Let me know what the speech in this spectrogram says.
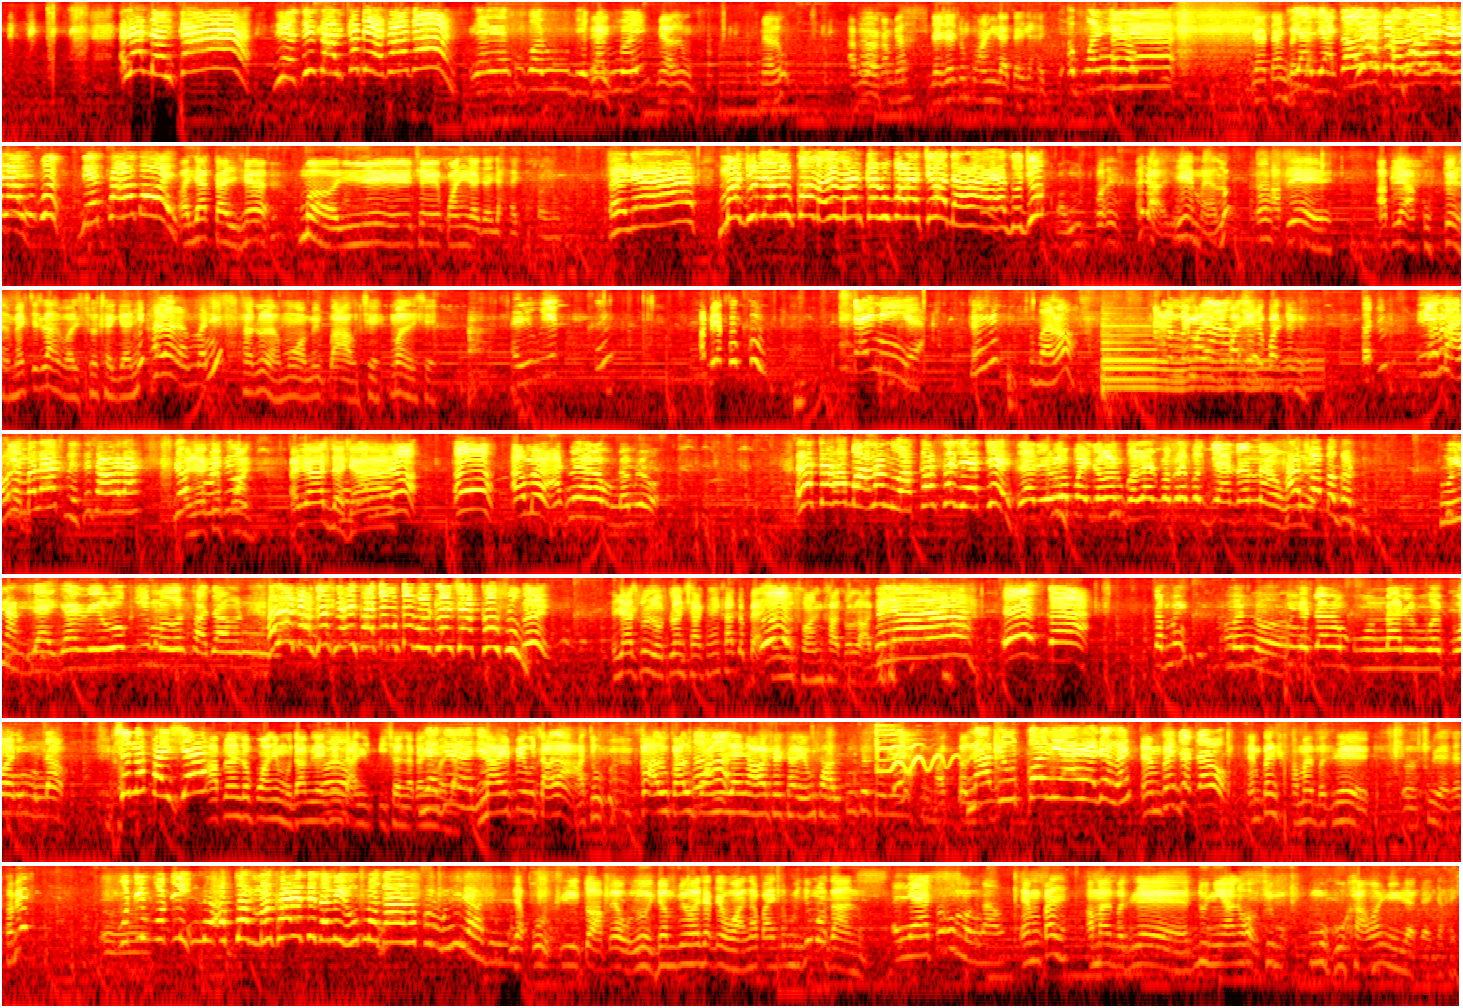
અલા ડંકા રેતી સારકે બેઠા ગણ એ શું કરું દેખાતું નહીં મેલું મેલું આપણે વાકણ બે જજે તું પાણી લેતા જાય પાણી અલ્યા તલ છે. મળીએ છે પાણી લેતા જાય અરે મજૂરિયાનું કામ હવે માર કરવું પડે. છે દાડા આયા જોજો. અલ્યા એ મેલું. આપણે આપણે આ કુકે રમે કેટલા વર્ષો થઈ ગયા ને? હેલો રમવાની. હાલો રમો અમે બાવ છે મળે છે. અરે આ બે કુકુ કઈ નહીં યાર ઊભા રહો. એ મારી બાજુ જો. એ મારો નંબર લાગ રેતી સાવલા અલ્યા તે ફોન. અલ્યા દજા. ઓ અમાર હાથ આલા મુંડામ અરે તારા બાના નોકર છે લે અરે રેવો પઈ જવાનું ગલાટ બગડે પર ગયા ના હા શું બગડતું? ધોઈ નાખ. લે યાર રેવો કી મગર ખાધા આગળ અરે મગજ નહીં ખાતો હું તો રોટલા શાક ખાઉં છું. અલ્યા તું લોટલાનું શાક નહીં ખાતો? પેસનનું નું ખાતો લાગે. એ કા તમે મન યતારમ પોંડારે રૂય પાણી મુંડામ. શેના પૈસા? આપણે તો પાણી મુધામ લે છે ને તારી પીછળ ના કરી લેજે. પીવું તારા હાથું. કાળું કાળું પાણી લઈને આવે છે એવું ચાલતું છે તું. ના પીવું કોઈ નહીં આ એમ કઈ? જતા એમ કઈ? અમારે બદલે શું લે ખબર? પોટલી પોટલી. અબ તો તે તમે એવું જ મગાવવાનો પણ મુની લેવા દે એટલે પોટલી તો આપણે ઓલો જમ્પી હોય છે કે વાના પાણી તો બીજું મગાવાનું અલ્યા તો હું મંગાવ. એમ કઈ અમારે બદલે દુનિયાનું સૌથી મૂકું ખાવાનું નહીં લેતા જાય.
